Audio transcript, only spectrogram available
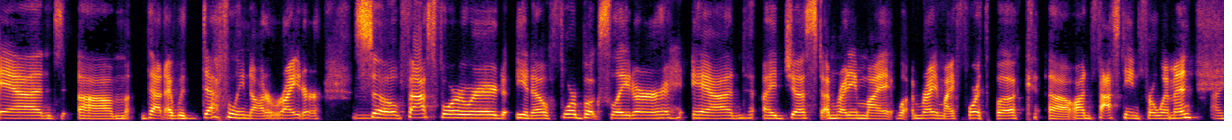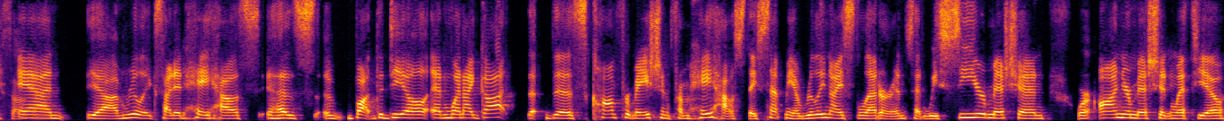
and um, that I was definitely not a writer. Mm. So fast forward, you know, four books later, and I just I'm writing my well, I'm writing my fourth book uh, on fasting for women. I saw, and that. yeah, I'm really excited. Hay House has uh, bought the deal, and when I got th- this confirmation from Hay House, they sent me a really nice letter and said, "We see your mission. We're on your mission with you."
